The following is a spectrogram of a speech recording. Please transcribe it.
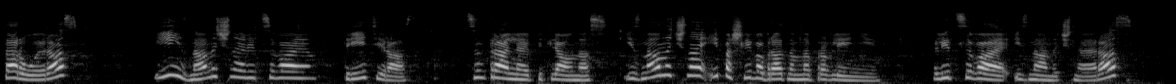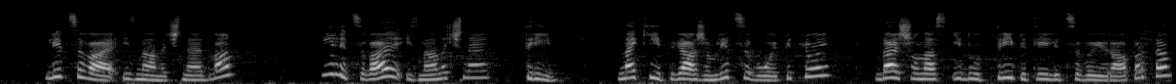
второй раз и изнаночная лицевая третий раз. Центральная петля у нас изнаночная и пошли в обратном направлении. Лицевая, изнаночная раз, лицевая, изнаночная 2, и лицевая изнаночная 3. Накид вяжем лицевой петлей. Дальше у нас идут 3 петли лицевые раппорта,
